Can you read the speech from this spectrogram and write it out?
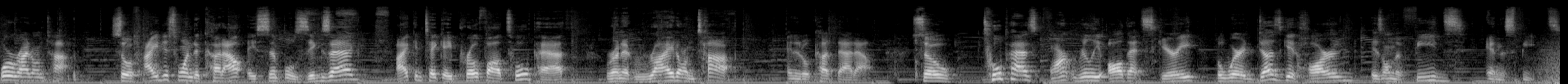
or right on top. So if I just wanted to cut out a simple zigzag, I can take a profile toolpath, run it right on top, and it'll cut that out. So toolpaths aren't really all that scary, but where it does get hard is on the feeds and the speeds.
